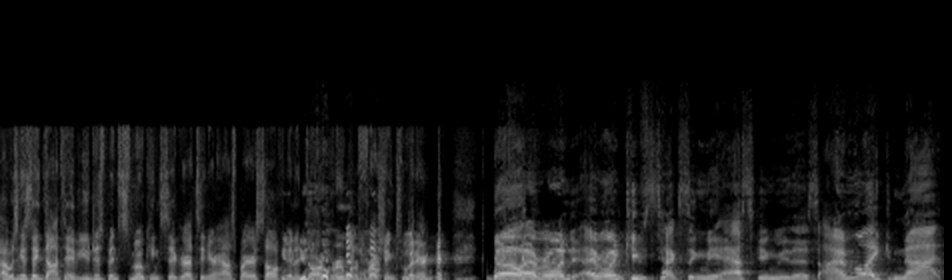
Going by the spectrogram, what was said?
I was gonna say, Dante, have you just been smoking cigarettes in your house by yourself in a dark room, refreshing Twitter? No, everyone everyone keeps texting me asking me this. I'm like not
